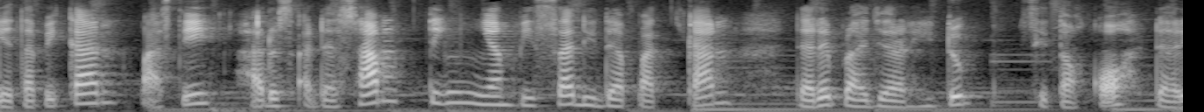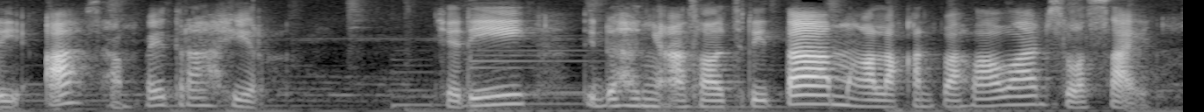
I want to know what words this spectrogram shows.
Ya tapi kan pasti harus ada something yang bisa didapatkan dari pelajaran hidup si tokoh dari A sampai terakhir. Jadi tidak hanya asal cerita mengalahkan pahlawan selesai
